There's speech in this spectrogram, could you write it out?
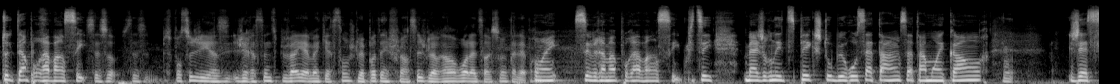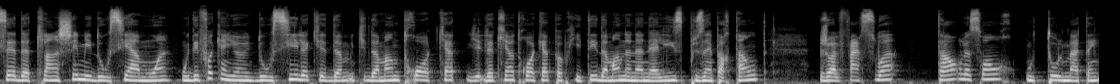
tout le temps pour avancer. C'est ça. C'est pour ça que j'ai j'ai resté un petit peu vague à ma question. Je voulais pas t'influencer, je voulais vraiment voir la direction que tu allais prendre. Oui, c'est vraiment pour avancer. Puis, tu sais, ma journée typique, je suis au bureau 7 h, 7 h moins quart. Ouais. J'essaie de clencher mes dossiers à moi. Ou des fois, quand il y a un dossier qui, qui demande 3, 4, le client a 3, 4 propriétés, demande une analyse plus importante, je vais le faire soit tard le soir ou tôt le matin.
